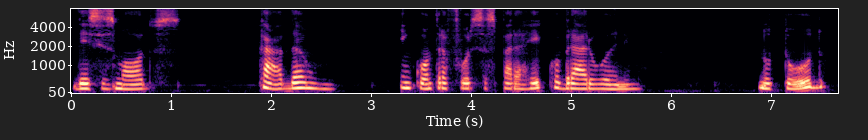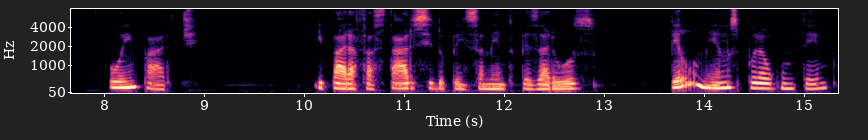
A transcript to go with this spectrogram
Desses modos, cada um encontra forças para recobrar o ânimo, no todo ou em parte, e para afastar-se do pensamento pesaroso, pelo menos por algum tempo,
